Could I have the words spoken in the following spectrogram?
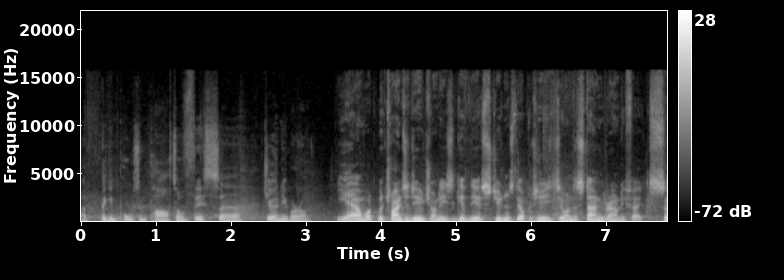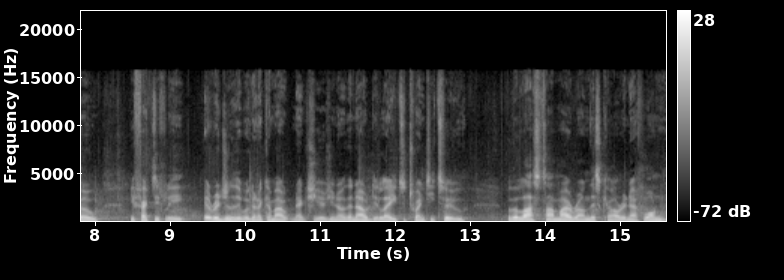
a big important part of this uh, journey we're on. Yeah, and what we're trying to do, Johnny, is give the students the opportunity to understand ground effects. So effectively, originally they were going to come out next year, as you know, they're now delayed to 22. But the last time I ran this car in F1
